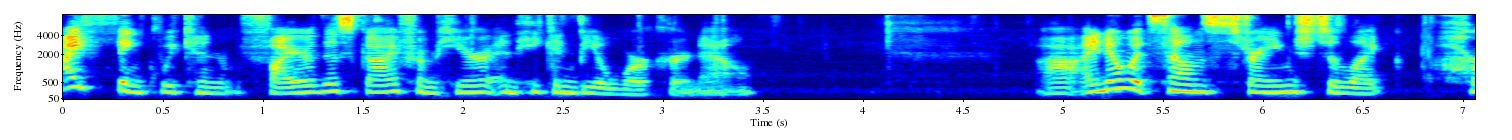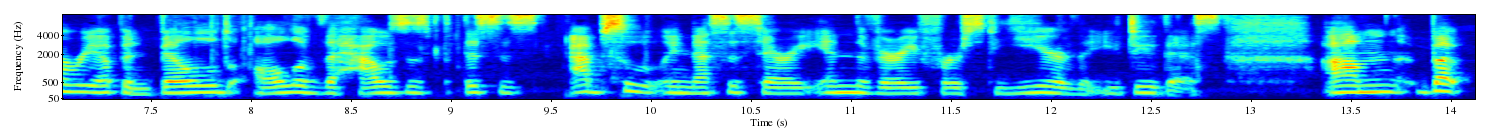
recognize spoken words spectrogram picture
I think we can fire this guy from here and he can be a worker now. Uh, I know it sounds strange to like hurry up and build all of the houses, but this is absolutely necessary in the very first year that you do this. Um, but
